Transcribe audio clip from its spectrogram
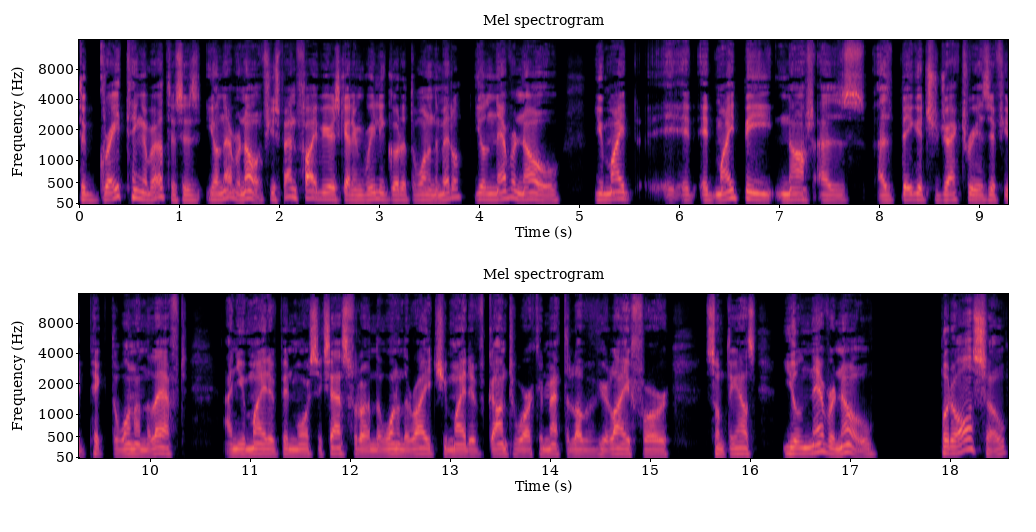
the great thing about this is you'll never know. If you spend five years getting really good at the one in the middle, you'll never know. You might it, it might be not as as big a trajectory as if you'd picked the one on the left and you might have been more successful or on the one on the right. You might have gone to work and met the love of your life or something else. You'll never know. But also,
